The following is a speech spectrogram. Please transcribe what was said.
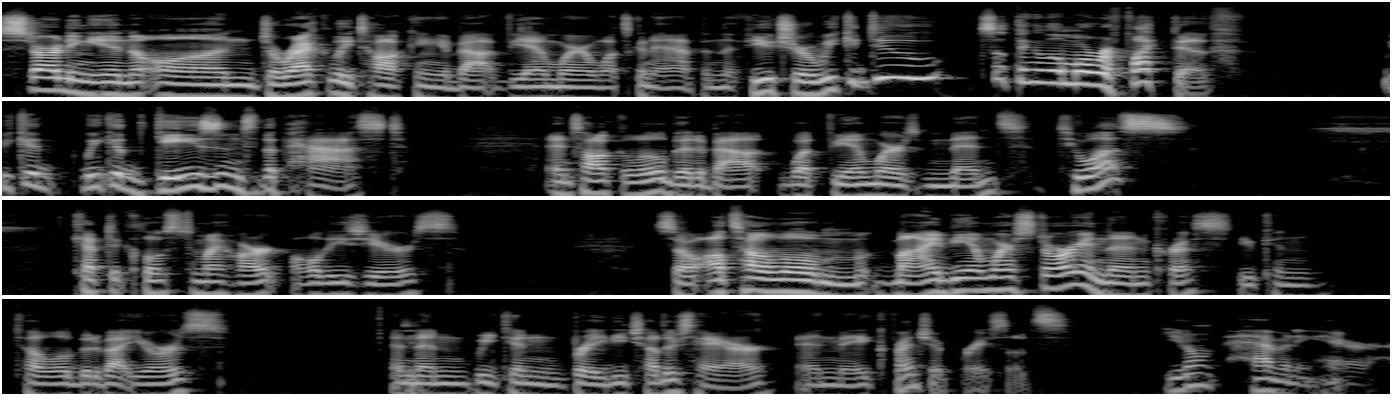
starting in on directly talking about VMware and what's going to happen in the future, we could do something a little more reflective. We could we could gaze into the past and talk a little bit about what VMware's meant to us. Kept it close to my heart all these years. So I'll tell a little my VMware story, and then Chris, you can tell a little bit about yours, and then we can braid each other's hair and make friendship bracelets. You don't have any hair.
